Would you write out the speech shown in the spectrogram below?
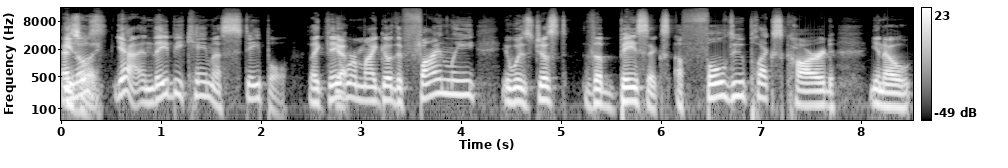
And Easily. those, yeah, and they became a staple. Like they Yep. were my go. The finally, it was just the basics. A full duplex card, you know,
